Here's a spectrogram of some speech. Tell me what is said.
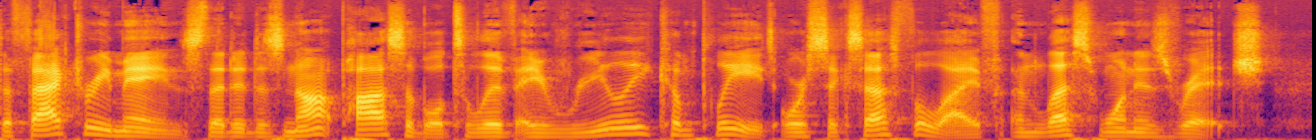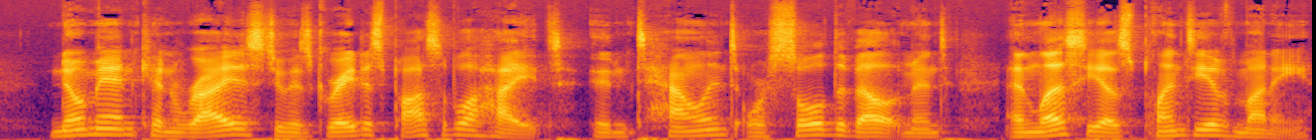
the fact remains that it is not possible to live a really complete or successful life unless one is rich. No man can rise to his greatest possible height in talent or soul development unless he has plenty of money.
